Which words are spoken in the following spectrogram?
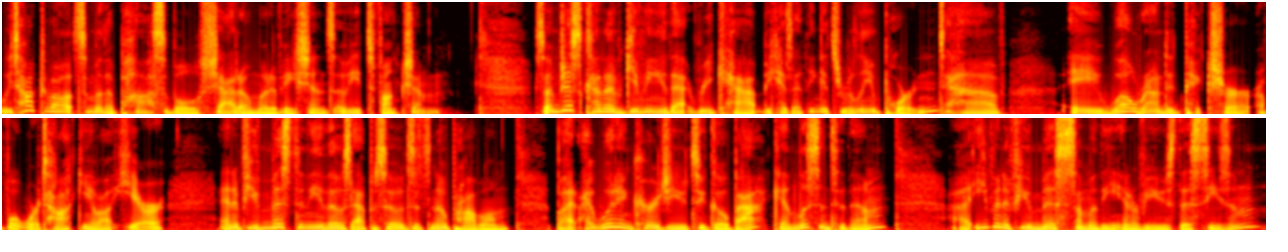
we talked about some of the possible shadow motivations of each function. So I'm just kind of giving you that recap because I think it's really important to have a well rounded picture of what we're talking about here. And if you've missed any of those episodes, it's no problem. But I would encourage you to go back and listen to them, uh, even if you missed some of the interviews this season,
